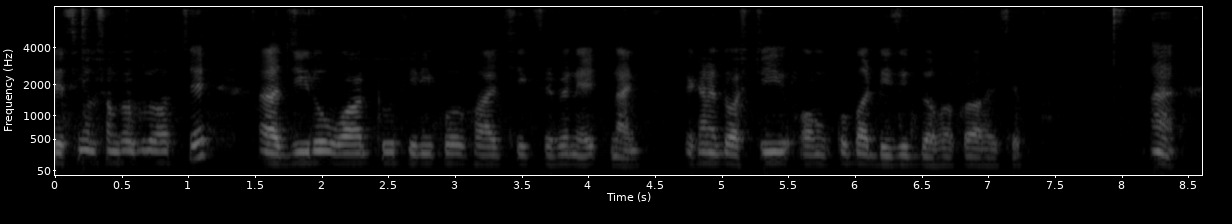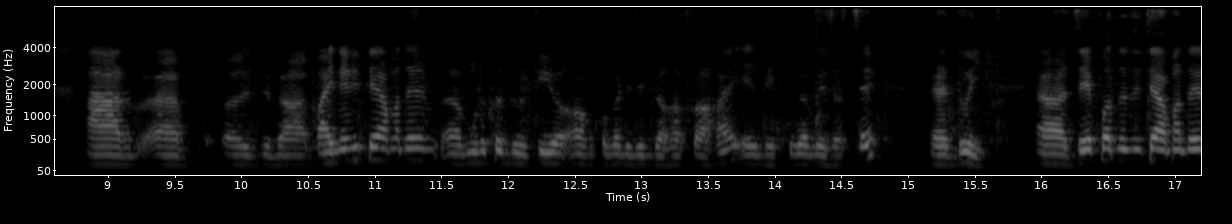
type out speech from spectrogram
ডেসিমেল সংখ্যাগুলো হচ্ছে zero one two three four five six seven eight nine এখানে দশটি অঙ্ক বা ডিজিট ব্যবহার করা হয়েছে। হ্যাঁ আর বাইনারিতে আমাদের মূলত দুইটি অঙ্ক বা ডিজিট ব্যবহার করা হয়। এর ভিত্তি বা বেস হচ্ছে দুই। যে পদ্ধতিতে আমাদের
